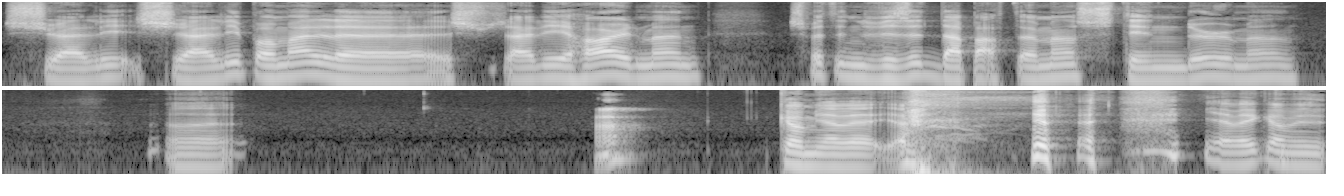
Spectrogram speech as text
Je suis allé. Je suis allé pas mal. euh, Je suis allé hard, man. J'ai fait une visite d'appartement sur Tinder, man. Euh, Hein? comme il y avait, il y avait, il comme une,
